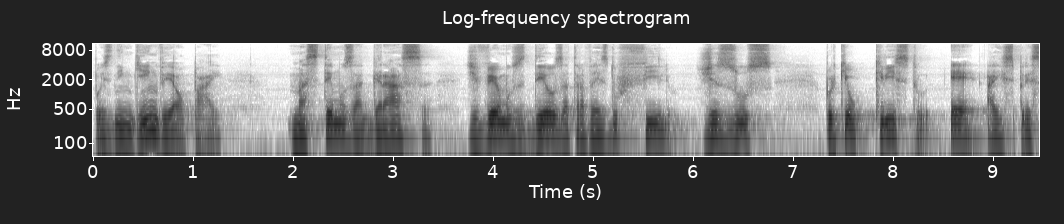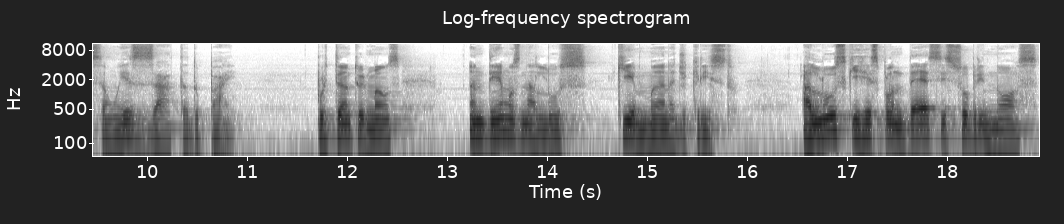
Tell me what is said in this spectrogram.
pois ninguém vê ao Pai, mas temos a graça de vermos Deus através do Filho, Jesus porque o Cristo é a expressão exata do Pai. Portanto, irmãos, andemos na luz que emana de Cristo, a luz que resplandece sobre nós,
